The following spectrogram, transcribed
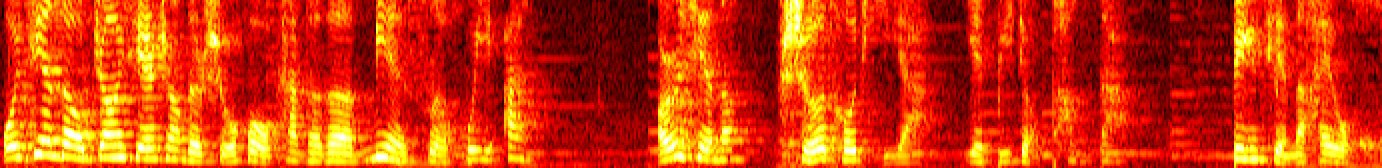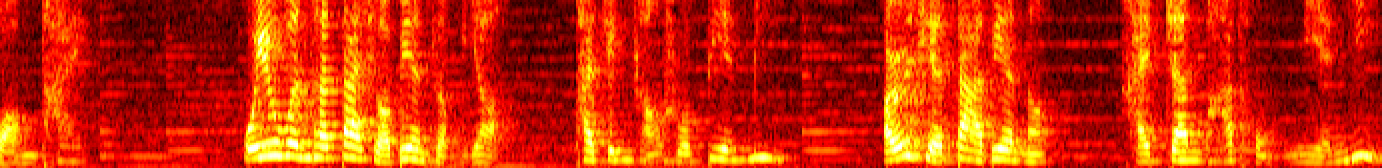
我见到张先生的时候，看他的面色灰暗，而且呢舌头体呀也比较胖大，并且呢还有黄苔。我又问他大小便怎么样，他经常说便秘，而且大便呢还粘马桶黏腻，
